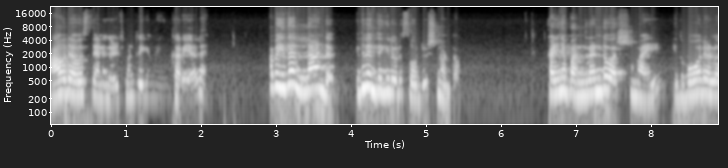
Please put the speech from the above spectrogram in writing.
ആ ഒരു അവസ്ഥയാണ് കഴിച്ചുകൊണ്ടിരിക്കുന്നത് നിങ്ങൾക്കറിയാം അല്ലേ? അപ്പൊ ഇതല്ലാണ്ട് ഇതിനെന്തെങ്കിലും ഒരു സൊല്യൂഷൻ ഉണ്ടോ? കഴിഞ്ഞ പന്ത്രണ്ട് വർഷമായി ഇതുപോലെയുള്ള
